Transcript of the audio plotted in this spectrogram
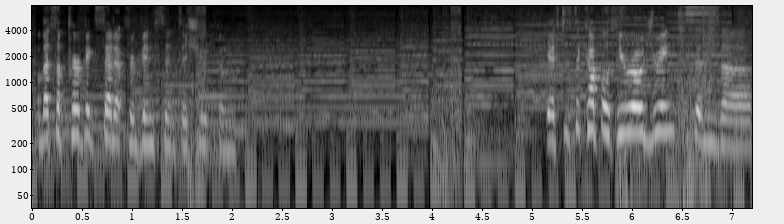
Well, that's a perfect setup for Vincent to shoot them. Yeah, it's just a couple hero drinks and, uh...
